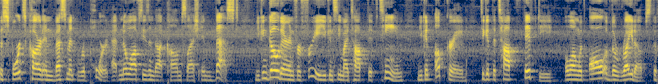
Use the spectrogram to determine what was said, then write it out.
the sports card investment report at nooffseason.com slash invest. You can go there and for free you can see my top 15. You can upgrade to get the top 50 along with all of the write ups, the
